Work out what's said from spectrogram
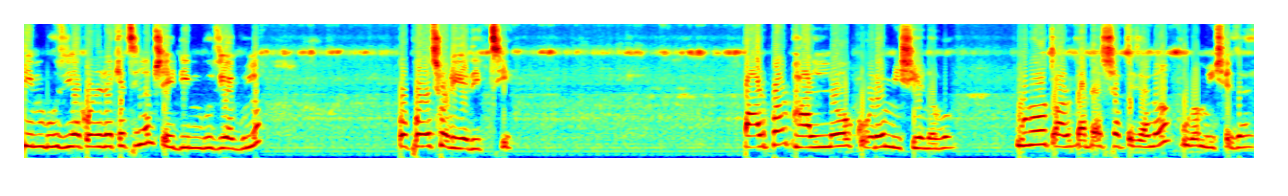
ডিম ভুজিয়া করে রেখেছিলাম, সেই ডিম ভুজিয়াগুলো ওপরে ছড়িয়ে দিচ্ছি। তারপর ভালো করে মিশিয়ে নেব। পুরো তরকাটার সাথে যেন পুরো মিশে যায়।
